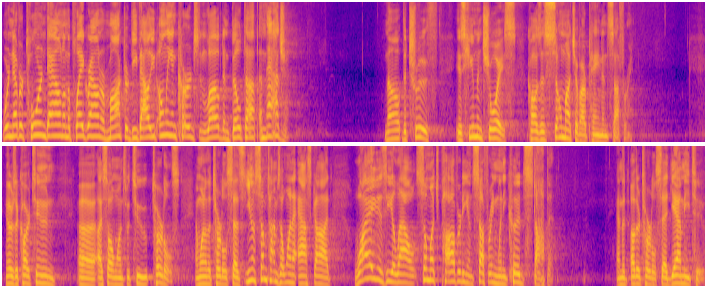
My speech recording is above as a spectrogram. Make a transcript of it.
were never torn down on the playground or mocked or devalued, only encouraged and loved and built up, imagine. No, the truth is human choice causes so much of our pain and suffering. You know, there's a cartoon uh, I saw once with two turtles, and one of the turtles says, You know, sometimes I want to ask God, why does He allow so much poverty and suffering when He could stop it? And the other turtle said, Yeah, me too.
